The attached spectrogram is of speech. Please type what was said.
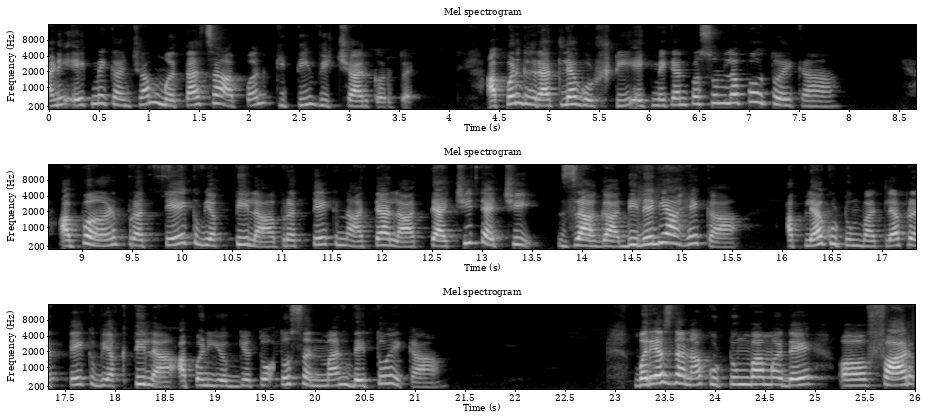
आणि एकमेकांच्या मताचा आपण किती विचार करतोय. आपण घरातल्या गोष्टी एकमेकांपासून लपवतोय का? आपण प्रत्येक व्यक्तीला प्रत्येक नात्याला त्याची त्याची जागा दिलेली आहे का? आपल्या कुटुंबातल्या प्रत्येक व्यक्तीला आपण योग्य तो तो सन्मान देतोय का? बऱ्याचदा ना कुटुंबामध्ये फार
